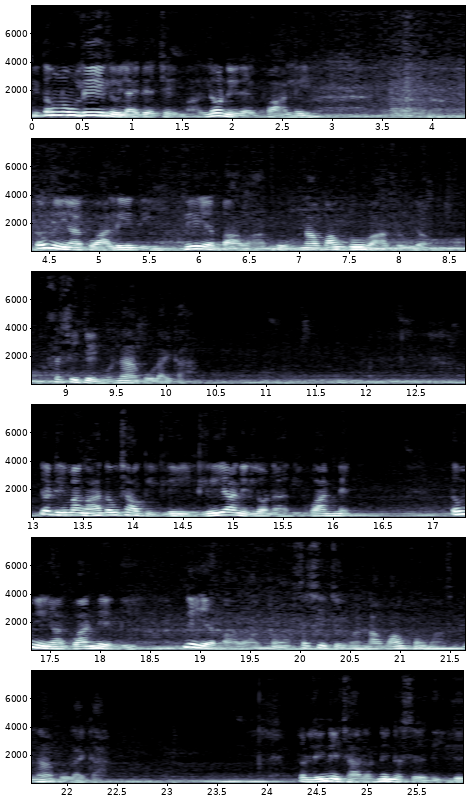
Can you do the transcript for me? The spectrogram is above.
ဒီ3လုံး4လို့ရိုက်တဲ့ချိန်မှာလွတ်နေတဲ့ခွာ4 3ချိန်ကခွာ4တီ4ရက်ပါပါကိုနောက်ပေါင်း9ပါဆိုပြီးတော့18ချိန်ကိုလှမ်းပို့လိုက်တာပြတ်ဒီမှာ936တီ4 4ရနေလွတ်လာဒီခွာ2 3ချိန်ကခွာ2တီ နှစ်ရက်ပါပါခွန်18ချိန်မှာနောက်ပေါင်းခွန်ပါလှမ်းပို့လိုက်တာတော့၄နှစ်ချတော့220ဒီ၄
